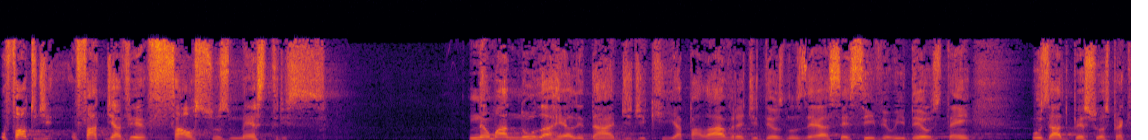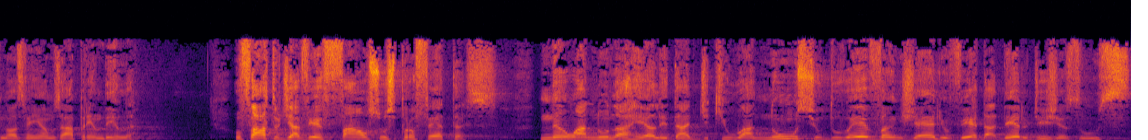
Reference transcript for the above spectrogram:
O fato de, o fato de haver falsos mestres não anula a realidade de que a palavra de Deus nos é acessível e Deus tem usado pessoas para que nós venhamos a aprendê-la. O fato de haver falsos profetas não anula a realidade de que o anúncio do evangelho verdadeiro de Jesus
